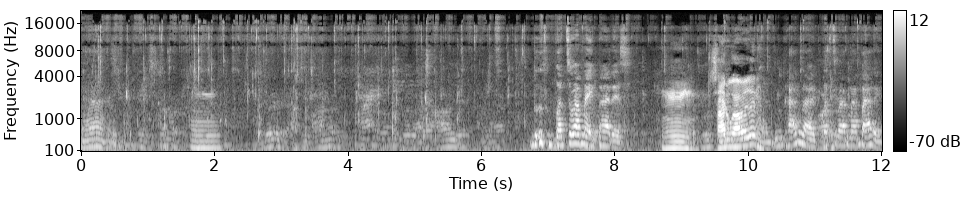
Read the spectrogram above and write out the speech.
હા. હમ. દૂધ પચવામાં ભારે છે. હમ. સારું આવે છે ને? દૂધ સારું આવે પચવામાં ભારે.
